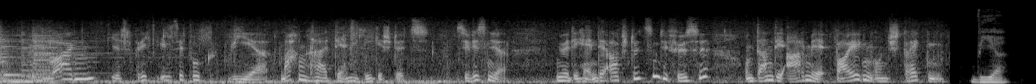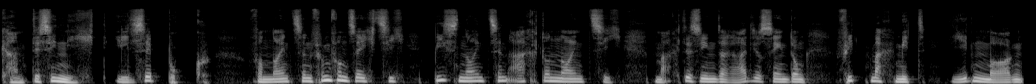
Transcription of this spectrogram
Guten Morgen, hier spricht Ilse Buck. Wir machen heute einen Liegestütz. Sie wissen ja, nur die Hände aufstützen, die Füße und dann die Arme beugen und strecken. Wer kannte sie nicht? Ilse Buck. Von 1965 bis 1998 machte sie in der Radiosendung Fit mach mit jeden Morgen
